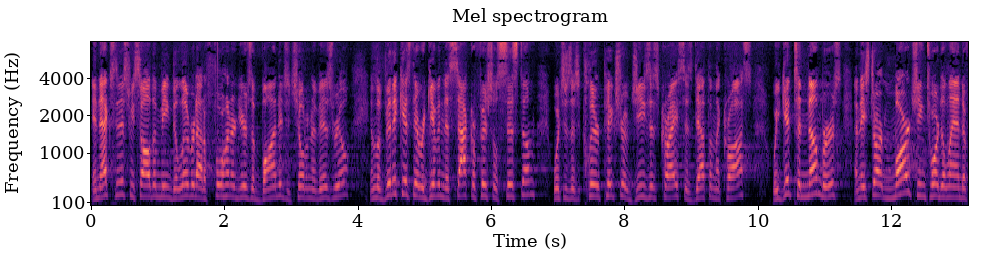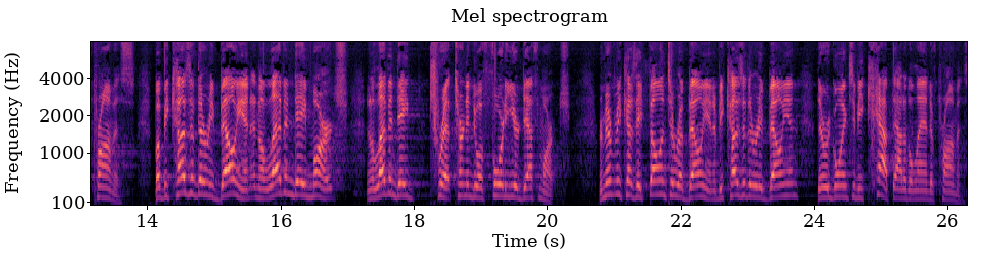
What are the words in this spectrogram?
In Exodus we saw them being delivered out of 400 years of bondage, the children of Israel. In Leviticus they were given the sacrificial system, which is a clear picture of Jesus Christ, his death on the cross. We get to Numbers and they start marching toward the land of promise. But because of their rebellion, an 11 day march, an 11 day trip turned into a 40 year death march. Remember, because they fell into rebellion, and because of their rebellion, they were going to be kept out of the land of promise.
